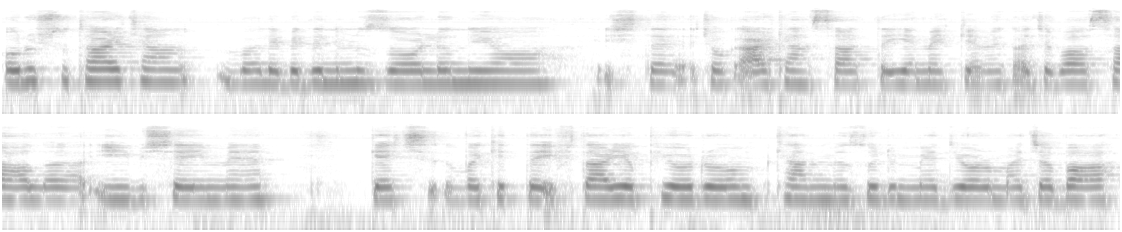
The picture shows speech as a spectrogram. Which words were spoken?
Oruç tutarken böyle bedenimiz zorlanıyor. İşte çok erken saatte yemek yemek acaba sağlığa iyi bir şey mi? Geç vakitte iftar yapıyorum, kendime zulüm ediyorum acaba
